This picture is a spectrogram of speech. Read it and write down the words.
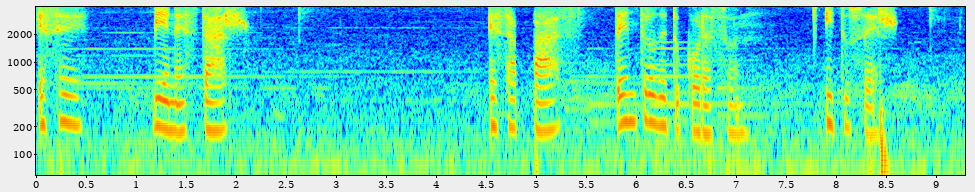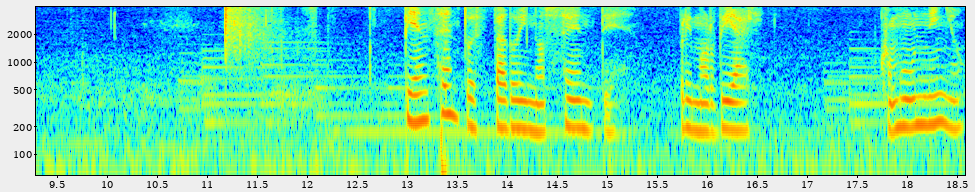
ese bienestar, esa paz dentro de tu corazón y tu ser. Piensa en tu estado inocente, primordial, como un niño.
